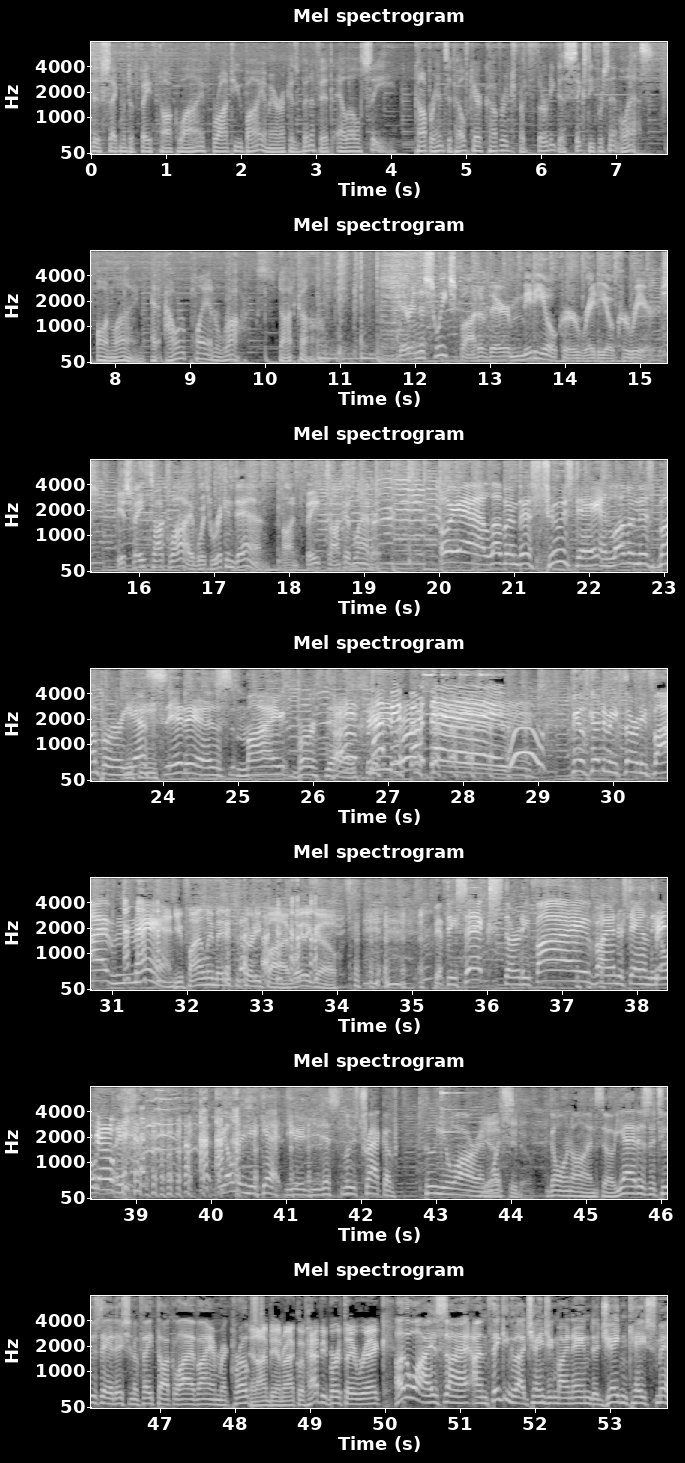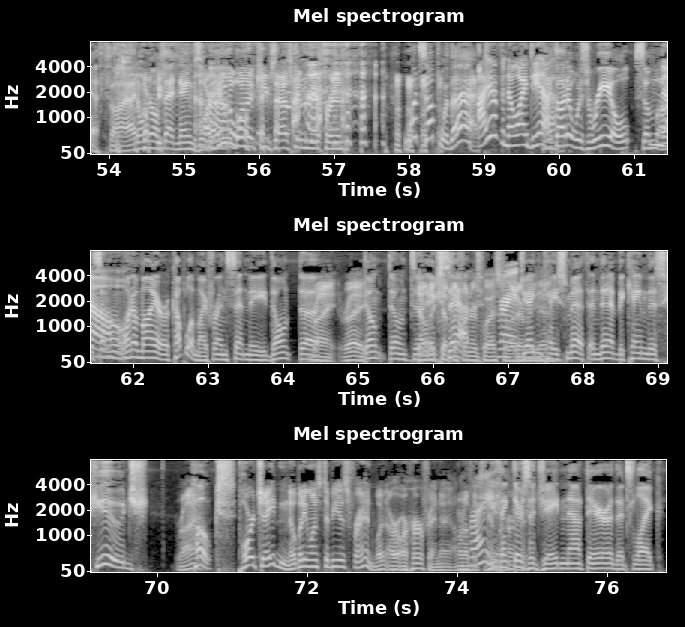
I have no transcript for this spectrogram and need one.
This segment of Faith Talk Live brought to you by America's Benefit LLC. Comprehensive healthcare coverage for 30 to 60% less. Online at ourplanrocks.com. They're in the sweet spot of their mediocre radio careers. It's Faith Talk Live with Rick and Dan on Faith Talk Atlanta. Oh yeah, loving this Tuesday and loving this bumper. Mm-hmm. Yes, it is my birthday. Happy, Happy birthday! Woo! Feels good to be 35, man. you finally made it to 35. Way to go. 56, 35. I understand the Bingo. Old, the older you get, you you just lose track of who you are and yes, what's you do. Going on. So, yeah, it is the Tuesday edition of Faith Talk Live. I am Rick Probst. And I'm Dan Ratcliffe. Happy birthday, Rick. Otherwise, I, I'm thinking about changing my name to Jayden K. Smith. I, I don't know if that name's available. Are you the one that keeps asking to be a friend? What's up with that? I have no idea. I thought it was real. Some, no. uh, some one of my or a couple of my friends sent me don't uh, right right don't don't uh, don't accept, accept a friend request right. Jayden yeah. K. Smith, and then it became this huge right. hoax. Poor Jayden. Nobody wants to be his friend what, or, or her friend. I don't know if Right. it's him You or think her, there's but- a Jayden out there that's like,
